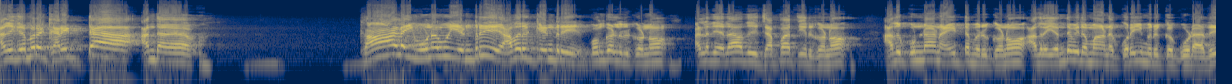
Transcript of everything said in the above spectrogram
அதுக்கப்புறம் கரெக்டா அந்த காலை உணவு என்று அவருக்கென்று பொங்கல் இருக்கணும் அல்லது ஏதாவது சப்பாத்தி இருக்கணும் அதுக்குண்டான ஐட்டம் இருக்கணும் அதுல எந்த விதமான குறையும் இருக்கக்கூடாது.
